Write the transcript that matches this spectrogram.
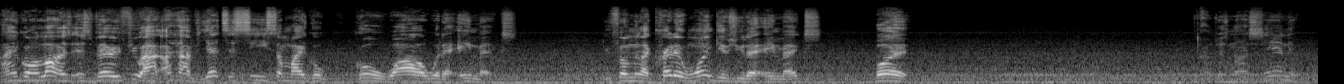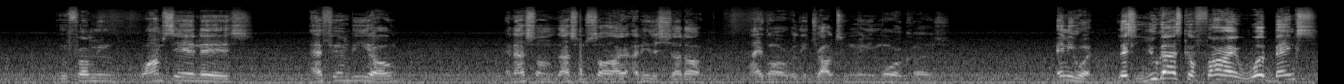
I ain't gonna lie, it's, it's very few. I, I, have yet to see somebody go go wild with an Amex. You feel me? Like Credit One gives you that Amex, but I'm just not seeing it. You feel me? What I'm seeing is FNBO, and that's some that's some salt. I, I need to shut up. I ain't gonna really drop too many more, cause anyway, listen. You guys can find what banks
